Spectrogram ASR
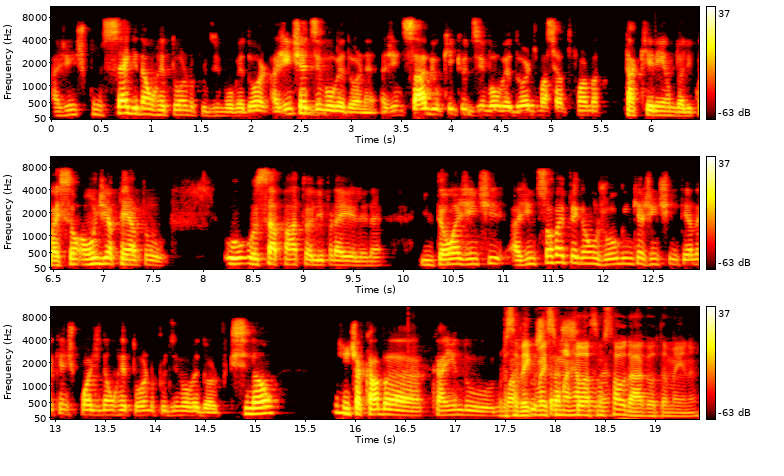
a gente consegue dar um retorno para o desenvolvedor. A gente é desenvolvedor, né? A gente sabe o que, que o desenvolvedor, de uma certa forma, está querendo ali, quais são, onde aperta o, o, o sapato ali para ele, né? Então a gente, a gente só vai pegar um jogo em que a gente entenda que a gente pode dar um retorno para o desenvolvedor, porque senão a gente acaba caindo. Para saber que vai ser uma relação né? saudável também, né?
